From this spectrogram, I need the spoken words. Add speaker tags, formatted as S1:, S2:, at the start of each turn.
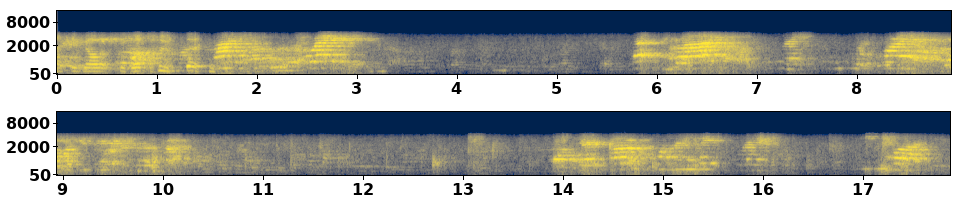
S1: Nasigaw, sigaw tuloy.
S2: What?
